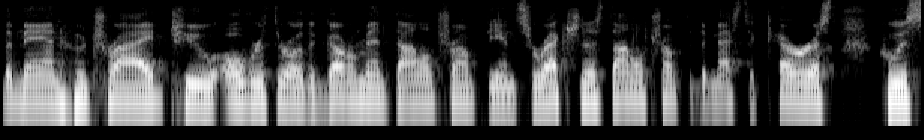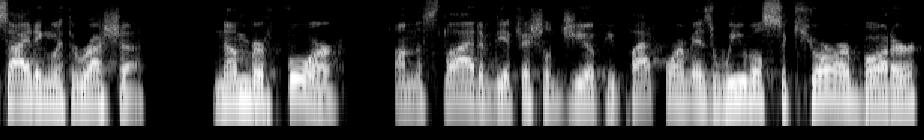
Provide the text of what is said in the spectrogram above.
the man who tried to overthrow the government, Donald Trump, the insurrectionist, Donald Trump, the domestic terrorist who is siding with Russia. Number four on the slide of the official GOP platform is we will secure our border,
